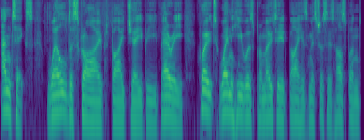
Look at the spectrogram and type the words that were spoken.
antics, well described by J.B. Bury. Quote, when he was promoted by his mistress's husband,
